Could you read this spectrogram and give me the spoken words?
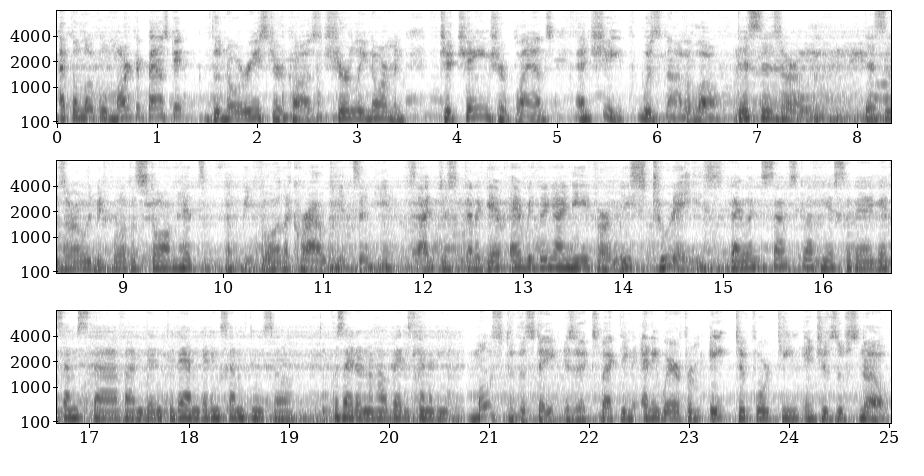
At the local market basket, the nor'easter caused Shirley Norman to change her plans, and she was not alone. This is early. This is early before the storm hits, before the crowd gets in here. So I just gotta get everything I need for at least two days. I went to Sam's Club yesterday, get some stuff, and then today I'm getting some too, so because I don't know how bad it's gonna be. Most of the state is expecting anywhere from 8 to 14 inches of snow.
